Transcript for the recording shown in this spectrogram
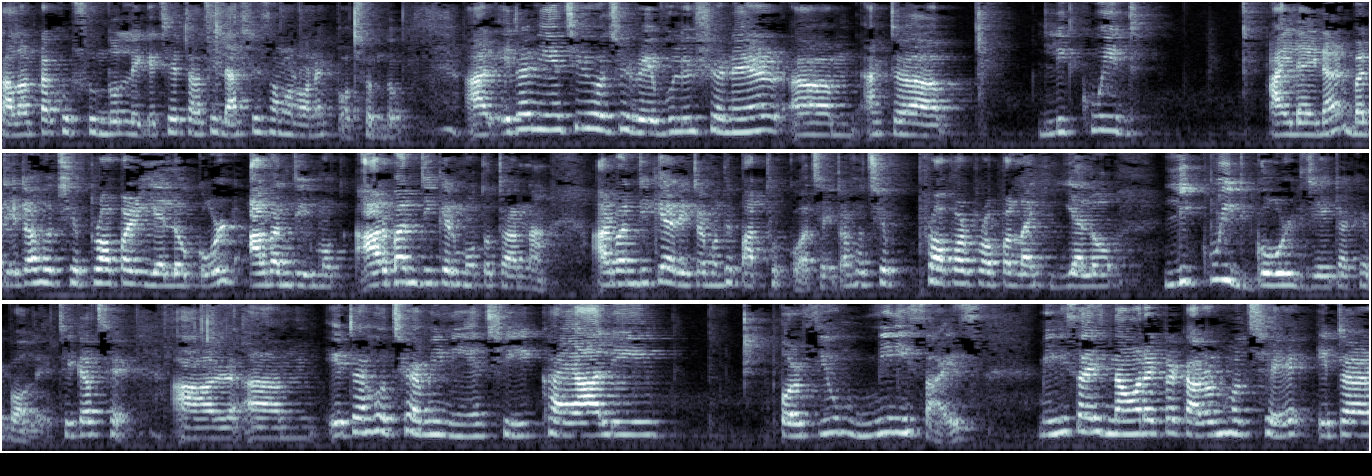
কালারটা খুব সুন্দর লেগেছে। তাঁতি ল্যাশেস আমার অনেক পছন্দ। আর এটা নিয়েছি হচ্ছে রেভলিউশনের একটা লিকুইড আইলাইনার বাট এটা হচ্ছে প্রপার ইয়েলো গোল্ড আরবান ডির মতো আরবান ডিকের মতোটা না। আরবান ডিকে আর এটার মধ্যে পার্থক্য আছে। এটা হচ্ছে proper proper like yellow liquid gold যেটাকে বলে, ঠিক আছে? আর এটা হচ্ছে আমি নিয়েছি খায়ালি perfume mini size mini size নেওয়ার একটা কারণ হচ্ছে এটার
